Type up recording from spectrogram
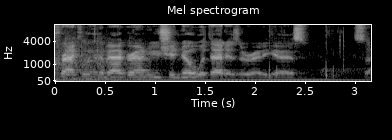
crackling in the background. You should know what that is already, guys. So.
